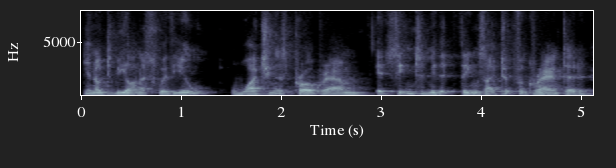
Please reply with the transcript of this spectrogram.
you know, to be honest with you, watching this program, it seemed to me that things I took for granted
